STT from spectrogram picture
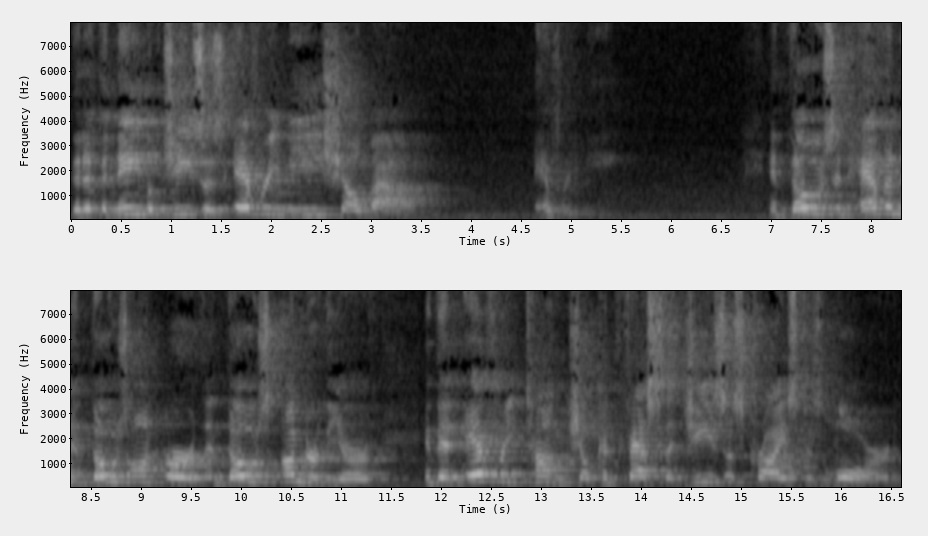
that at the name of Jesus every knee shall bow. Every knee. And those in heaven and those on earth and those under the earth, and that every tongue shall confess that Jesus Christ is Lord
